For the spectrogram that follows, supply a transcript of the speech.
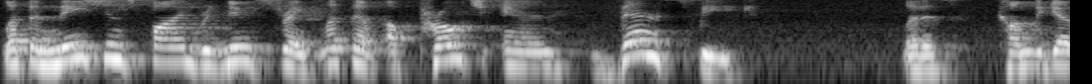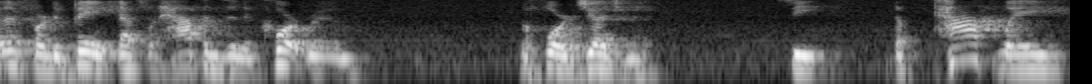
Let the nations find renewed strength. Let them approach and then speak. Let us come together for debate. That's what happens in a courtroom before judgment. See, the pathway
